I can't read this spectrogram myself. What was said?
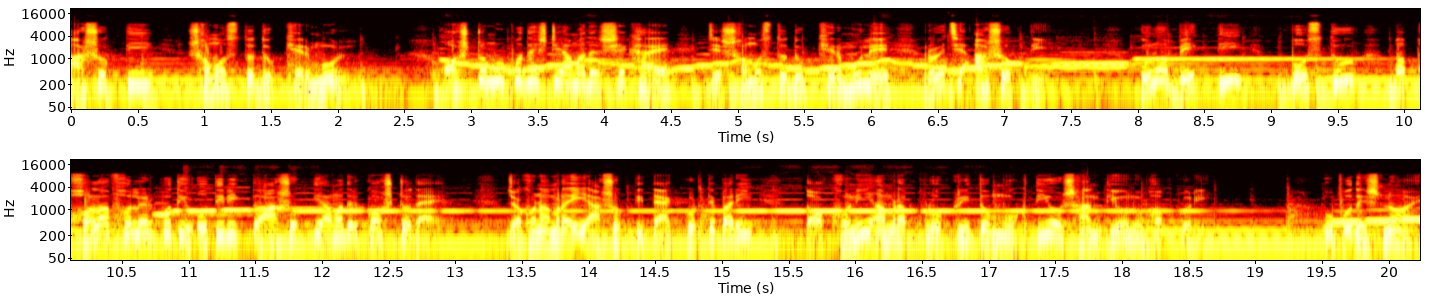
আসক্তি সমস্ত দুঃখের মূল। অষ্টম উপদেশটি আমাদের শেখায় যে সমস্ত দুঃখের মূলে রয়েছে আসক্তি। কোনো ব্যক্তি, বস্তু বা ফলাফলের প্রতি অতিরিক্ত আসক্তি আমাদের কষ্ট দেয়। যখন আমরা এই আসক্তি ত্যাগ করতে পারি, তখনই আমরা প্রকৃত মুক্তি ও শান্তি অনুভব করি। উপদেশ নয়,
